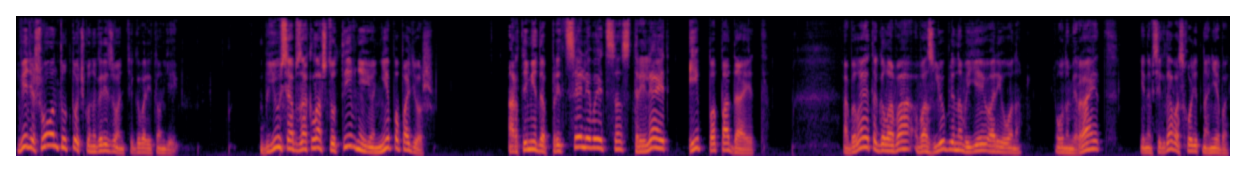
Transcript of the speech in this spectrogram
«Видишь, вон ту точку на горизонте», — говорит он ей. «Бьюсь об заклад, что ты в нее не попадешь». Артемида прицеливается, стреляет и попадает а была это голова возлюбленного ею Ориона. Он умирает и навсегда восходит на небо.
